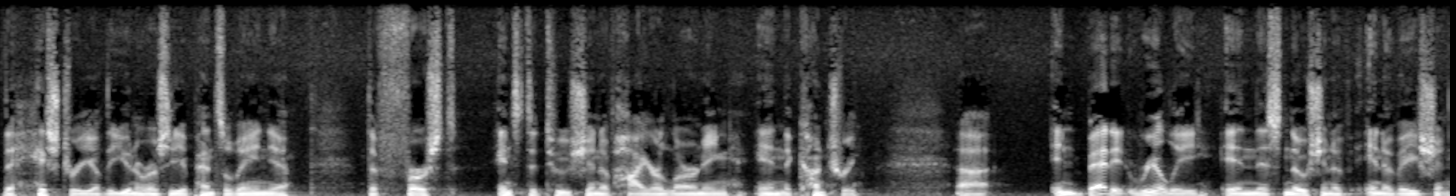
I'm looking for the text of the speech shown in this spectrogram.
The history of the University of Pennsylvania, the first institution of higher learning in the country, uh, embedded really in this notion of innovation.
